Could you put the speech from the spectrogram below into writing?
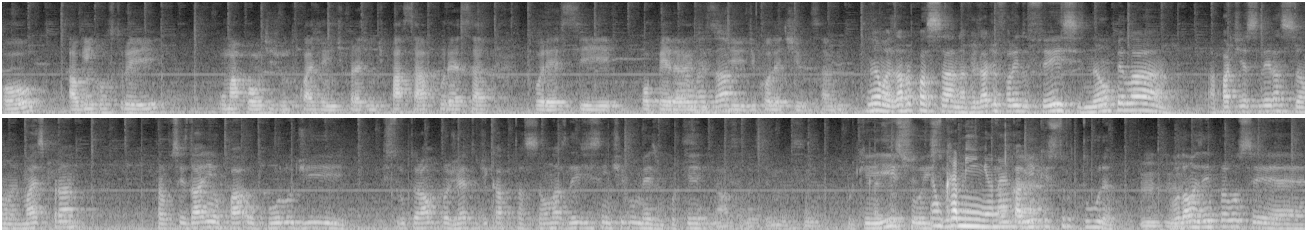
ou alguém construir uma ponte junto com a gente para a gente passar por essa por esse operante dá... de, de, coletivo, sabe? Não, mas dá para passar. Na verdade, eu falei do Face não pela a parte de aceleração, é mais para para vocês darem o, o pulo de estruturar um projeto de captação nas leis de incentivo mesmo, porque nossa, gostei muito, sim. Porque isso é um caminho, né? É um caminho que estrutura. Uhum. Vou dar um exemplo para você. É,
